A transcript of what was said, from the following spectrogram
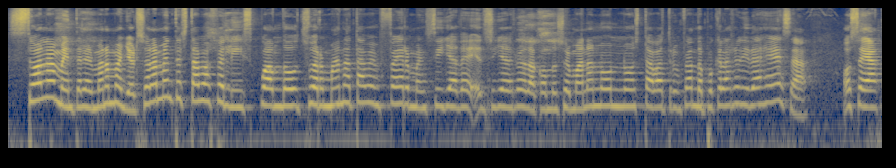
solamente, el hermano mayor, solamente estaba feliz cuando su hermana estaba enferma en silla de, en silla de ruedas, cuando su hermana no, no estaba triunfando, porque la realidad es esa. O sea,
